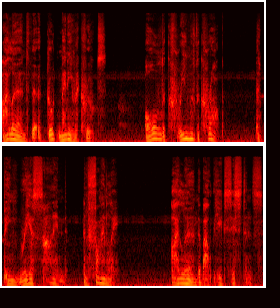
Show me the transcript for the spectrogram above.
I learned that a good many recruits, all the cream of the crop, had been reassigned. And finally, I learned about the existence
